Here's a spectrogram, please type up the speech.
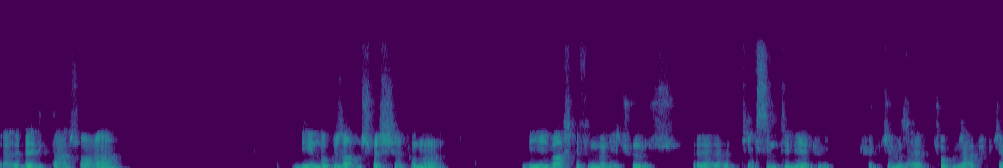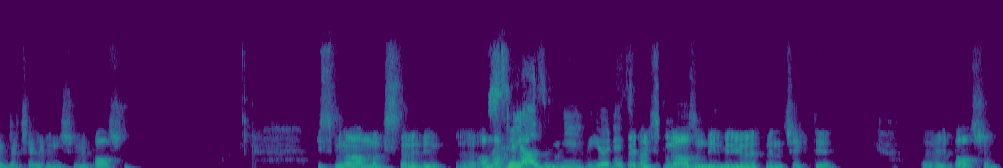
e, dedikten sonra 1965 yapımı bir başka filme geçiyoruz. E, Tiksinti diye Türkçemize, çok güzel Türkçemize çevrilmiş. Repulsion. İsmini almak istemediğim, Allah İsmi lazım değil bir yönetmen. Evet, ismi lazım değil bir yönetmenin çektiği e, Repulsion.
